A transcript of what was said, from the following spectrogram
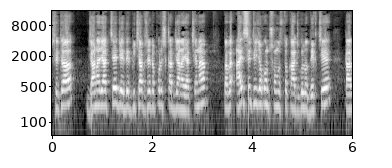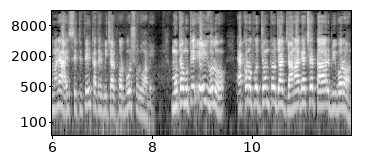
সেটা জানা যাচ্ছে যে এদের বিচার সেটা পরিষ্কার জানা যাচ্ছে না। তবে আইসিটি যখন সমস্ত কাজগুলো দেখছে, তার মানে আইসিটিতেই তাদের বিচার পর্ব শুরু হবে। মোটামুটি এই হলো এখনও পর্যন্ত যা জানা গেছে তার বিবরণ।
